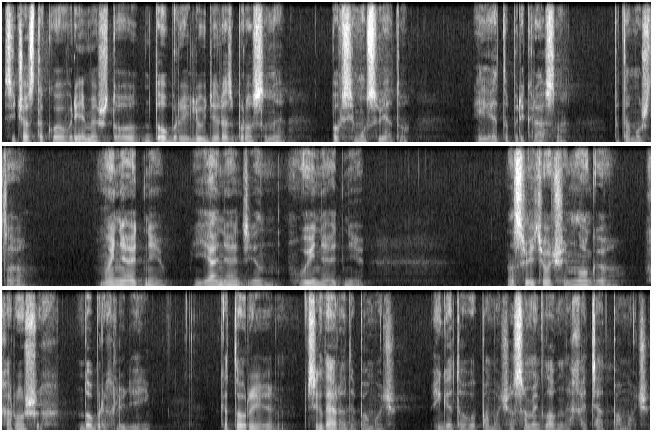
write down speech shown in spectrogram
сейчас такое время, что добрые люди разбросаны по всему свету, и это прекрасно, потому что мы не одни – я не один, вы не одни. На свете очень много хороших, добрых людей, которые всегда рады помочь и готовы помочь, а самое главное, хотят помочь.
